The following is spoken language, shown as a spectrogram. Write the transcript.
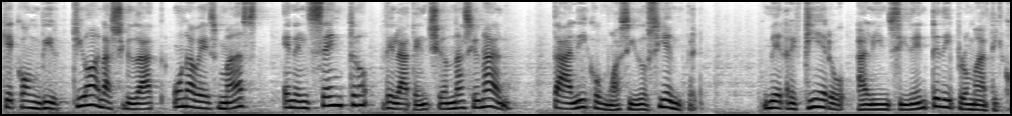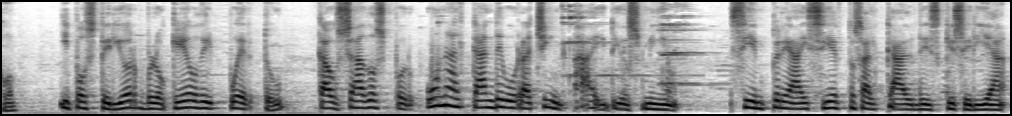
que convirtió a la ciudad una vez más en el centro de la atención nacional, tal y como ha sido siempre. Me refiero al incidente diplomático y posterior bloqueo del puerto causados por un alcalde borrachín. Ay, Dios mío, siempre hay ciertos alcaldes que sería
